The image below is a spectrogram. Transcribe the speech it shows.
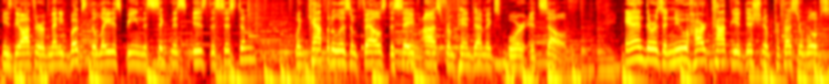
He's the author of many books, the latest being The Sickness is the System when capitalism fails to save us from pandemics or itself. And there is a new hard copy edition of Professor Wolff's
